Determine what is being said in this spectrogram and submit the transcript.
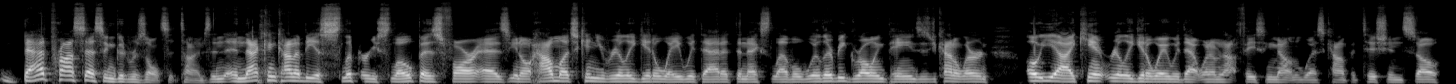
bad process and good results at times. And, and that can kind of be a slippery slope as far as, you know, how much can you really get away with that at the next level? Will there be growing pains as you kind of learn, oh, yeah, I can't really get away with that when I'm not facing Mountain West competition. So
